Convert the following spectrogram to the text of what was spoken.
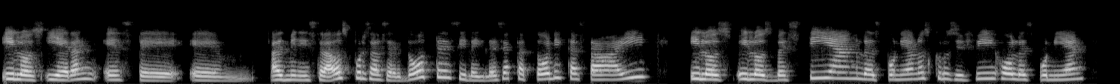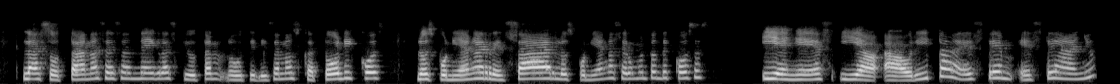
y los y eran este, em, administrados por sacerdotes y la iglesia católica estaba ahí y los, y los vestían, les ponían los crucifijos, les ponían las sotanas esas negras que lo utilizan los católicos, los ponían a rezar, los ponían a hacer un montón de cosas. Y en es y ahorita este este año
